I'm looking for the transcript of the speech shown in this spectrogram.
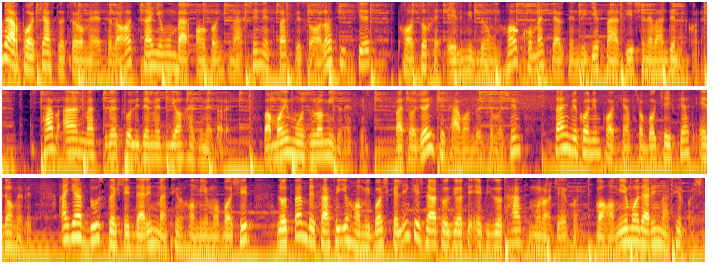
در پادکست سروم اطلاعات سعیمون بر آگاهی بخشی نسبت به سوالاتی است که پاسخ علمی به اونها کمک در زندگی فردی شنونده می‌کنه. طبعا مسئول تولید مدیا هزینه داره و ما این موضوع را می‌دونستیم و تا جایی که توان داشته باشیم سعی می‌کنیم پادکست را با کیفیت ادامه بدیم. اگر دوست داشتید در این مسیر حامی ما باشید لطفا به صفحه حامی باش که لینکش در توضیحات اپیزود هست مراجعه کنید و حامی ما در این مسیر باشید.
